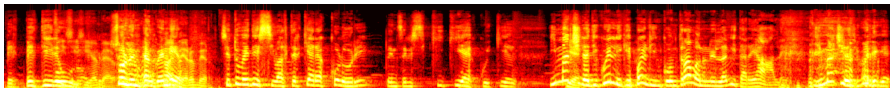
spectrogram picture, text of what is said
Per, per dire Sì, uno, sì, sì, vero. solo in bianco e No, è nero. vero, è vero. Se tu vedessi Walter Chiari a colori, penseresti chi, chi è qui? Chi è? Immaginati quelli che poi li incontravano nella vita reale. Immaginati quelli che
